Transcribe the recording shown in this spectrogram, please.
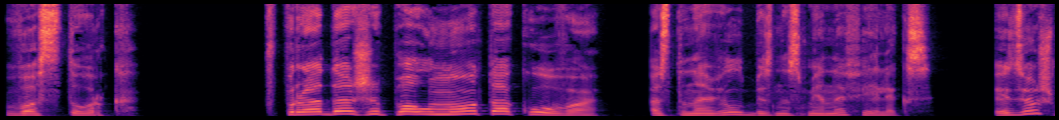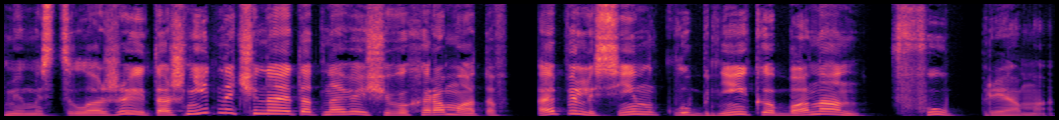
Восторг. «В продаже полно такого», — остановил бизнесмена Феликс. Идешь мимо стеллажей и тошнить начинает от навязчивых ароматов. Апельсин, клубника, банан. Фу прямо.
